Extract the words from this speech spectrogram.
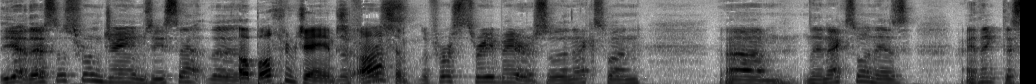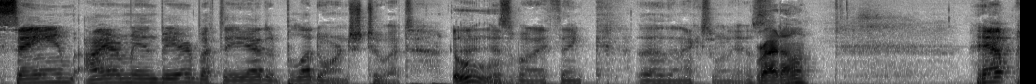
Yeah, this is from James. He sent the Oh, both from James. the first, awesome. The first three beers. So the next one, um, the next one is, I think, the same Iron Man beer, but they added blood orange to it. Ooh. is what I think uh, the next one is. Right on. Yep.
